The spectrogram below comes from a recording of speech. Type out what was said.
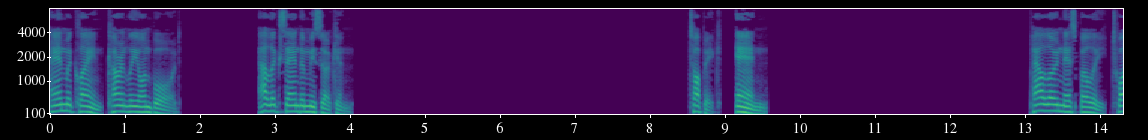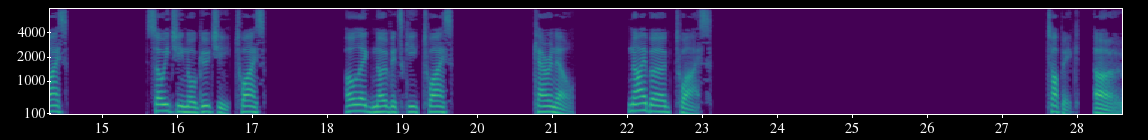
Anne McClain currently on board. Alexander Misurkin. Topic N. Paolo Nespoli twice. Soichi Noguchi twice Oleg Novitsky twice Karen L. Nyberg twice Topic. O.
